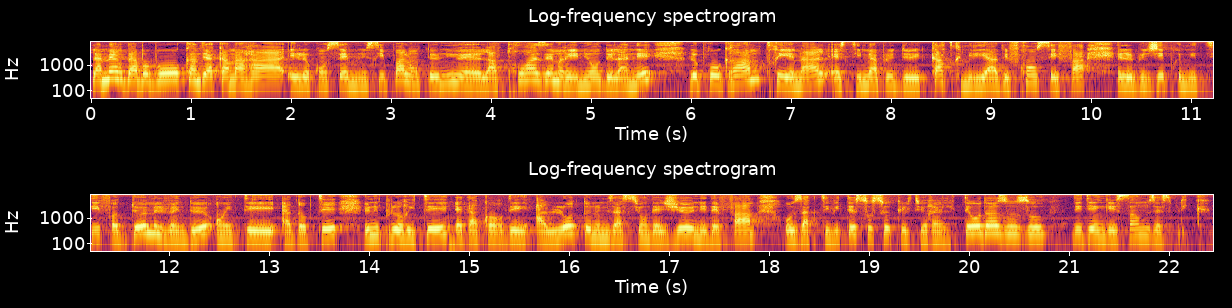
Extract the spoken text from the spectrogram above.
La maire d'Abobo, Kandia Kamara et le conseil municipal ont tenu euh, la troisième réunion de l'année. Le programme triennal estimé à plus de 4 milliards de francs CFA et le budget primitif 2022 ont été adoptés. Une priorité est accordée à l'autonomisation des jeunes et des femmes aux activités socioculturelles. Théodore Zouzou, Didier Nguessan nous explique.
